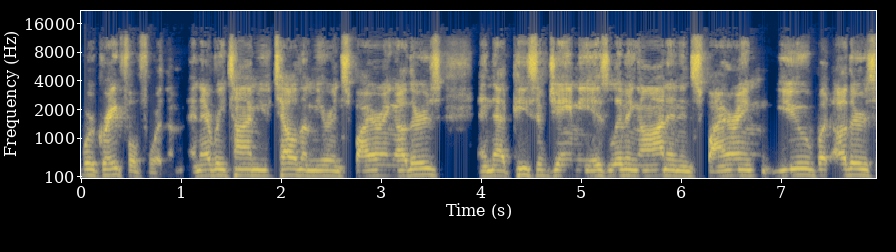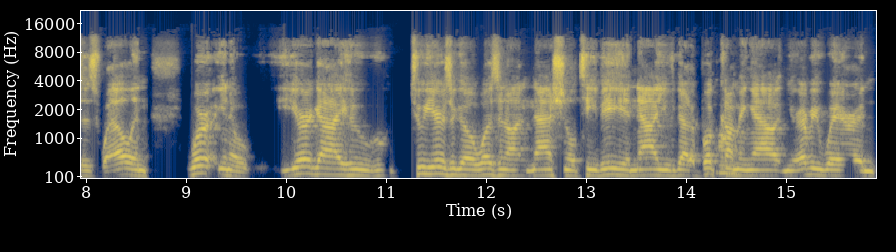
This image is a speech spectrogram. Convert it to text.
we're grateful for them and every time you tell them you're inspiring others and that piece of jamie is living on and inspiring you but others as well. And we're you know you're a guy who two years ago wasn't on national tv and now you've got a book uh-huh. coming out and you're everywhere and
